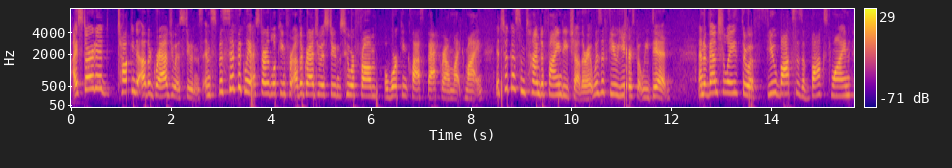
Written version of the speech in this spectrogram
I started talking to other graduate students, and specifically, I started looking for other graduate students who were from a working class background like mine. It took us some time to find each other. It was a few years, but we did. And eventually, through a few boxes of boxed wine,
